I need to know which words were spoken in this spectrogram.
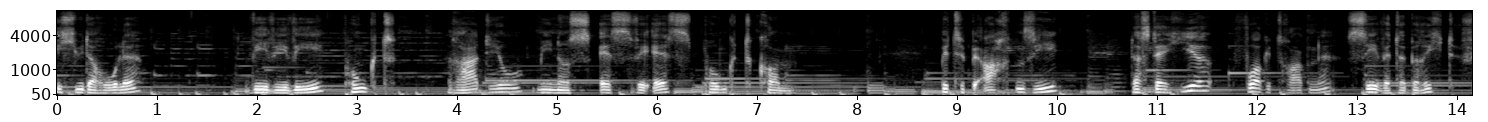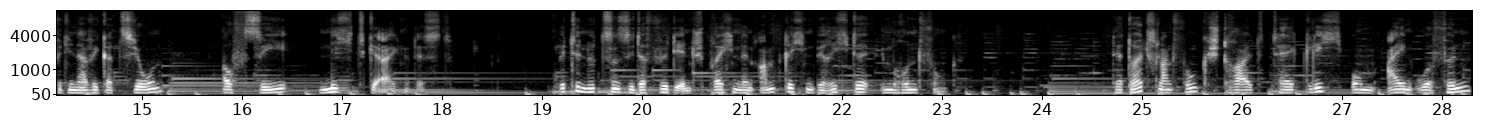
Ich wiederhole www.radio-sws.com. Bitte beachten Sie, dass der hier vorgetragene Seewetterbericht für die Navigation auf See nicht geeignet ist. Bitte nutzen Sie dafür die entsprechenden amtlichen Berichte im Rundfunk. Der Deutschlandfunk strahlt täglich um 1.05 Uhr,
